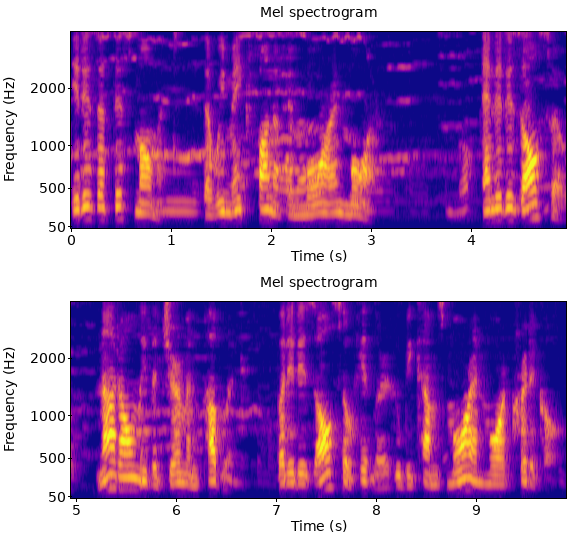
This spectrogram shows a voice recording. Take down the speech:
It is at this moment that we make fun of him more and more. And it is also, not only the German public, but it is also Hitler who becomes more and more critical.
